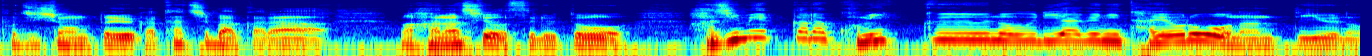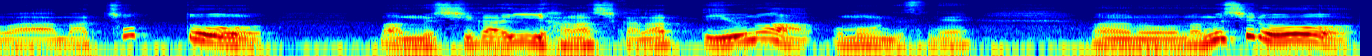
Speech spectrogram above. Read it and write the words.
ポジションというか立場から、ま、話をすると、初めからコミックの売り上げに頼ろうなんていうのは、まあ、ちょっと、まあ、虫がいい話かなっていうのは思うんですね。あの、まあ、むしろ、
